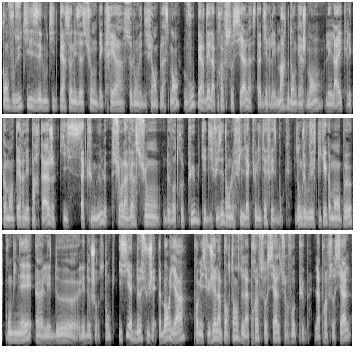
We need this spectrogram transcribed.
quand vous utilisez l'outil de personnalisation des créas selon les différents placements, vous perdez la preuve sociale, c'est-à-dire les marques d'engagement, les likes, les commentaires, les partages qui s'accumulent sur la version de votre pub qui est diffusée dans le fil d'actualité Facebook. Donc je vais vous expliquer comment on peut combiner euh, les, deux, euh, les deux choses. Donc ici, il y a deux sujets. D'abord, il y a, premier sujet, l'importance de la preuve sociale sur vos pubs. La preuve sociale,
